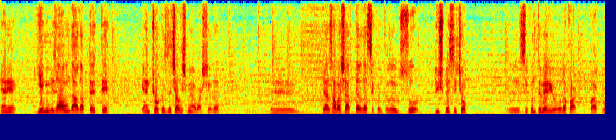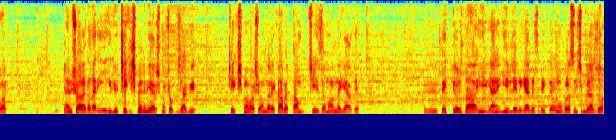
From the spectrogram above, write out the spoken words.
Yani yemimiz anında adapte etti. Yani çok hızlı çalışmaya başladı. Ee, biraz hava şartları da sıkıntılı. Su düşmesi çok e, sıkıntı veriyor. O da fark, farklı var. Yani şu ana kadar iyi gidiyor. Çekişmeli bir yarışma. Çok güzel bir çekişme var şu anda. Rekabet tam şey zamanına geldi. Ee, bekliyoruz daha iyi. Yani irilerin gelmesi bekliyoruz ama burası için biraz zor.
